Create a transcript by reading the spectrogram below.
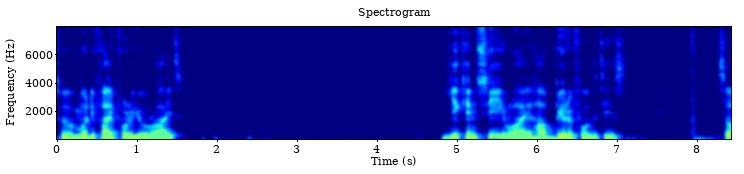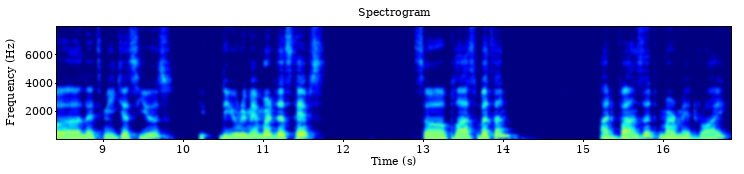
to modify for you, right? You can see, right, how beautiful it is. So uh, let me just use. Do you remember the steps? So plus button, advanced mermaid, right?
